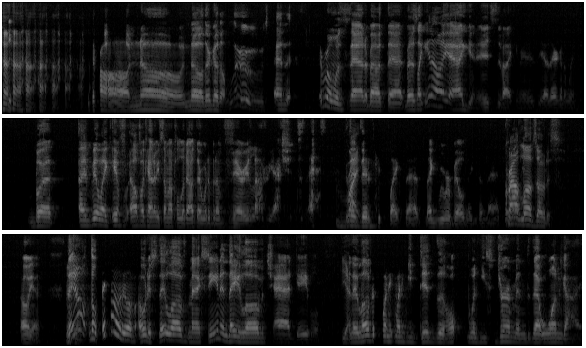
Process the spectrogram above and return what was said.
Like, oh no, no, they're gonna lose, and everyone was sad about that. But it's like, you know, yeah, I get it. It's the Viking Raiders. Yeah, they're gonna win. But I feel like if Alpha Academy somehow pulled it out, there would have been a very loud reaction to that. right. It did like that, like we were building to that. Crowd loves Otis. Oh yeah. They don't. They don't only love Otis. They love Maxxine and they love Chad Gable. Yeah. And they love it when he, when he did the whole when he's Germaned that one guy,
